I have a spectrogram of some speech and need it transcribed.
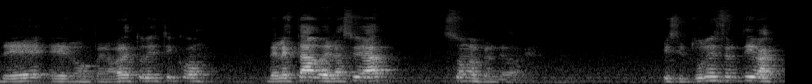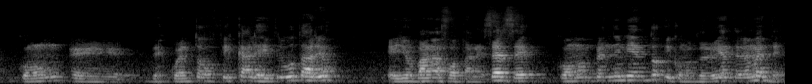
de eh, los operadores turísticos del Estado, de la ciudad, son emprendedores. Y si tú lo incentivas con eh, descuentos fiscales y tributarios, ellos van a fortalecerse como emprendimiento y como te dije anteriormente,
